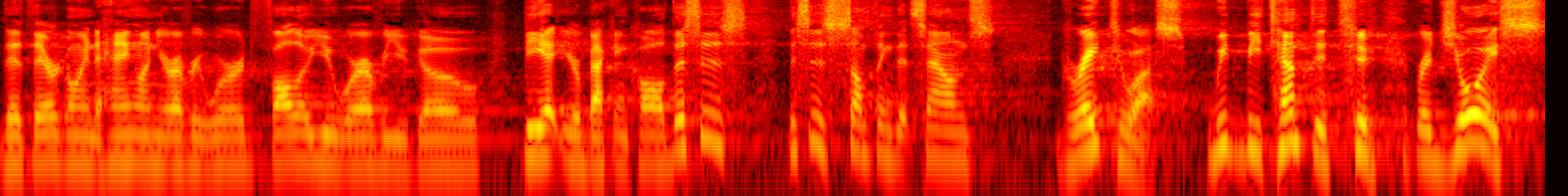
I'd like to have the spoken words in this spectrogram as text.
That they're going to hang on your every word, follow you wherever you go, be at your beck and call? This is, this is something that sounds great to us. We'd be tempted to rejoice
